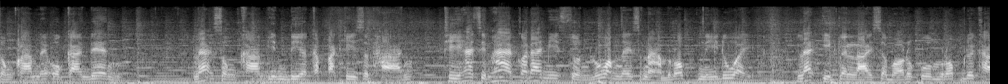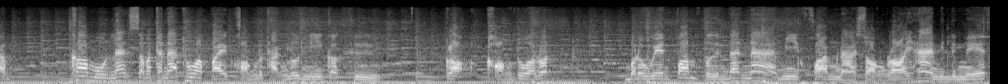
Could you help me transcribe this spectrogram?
สงครามในโอกาเดนและสงครามอินเดียกับปากีสถาน T55 ก็ได้มีส่วนร่วมในสนามรบนี้ด้วย และอีกหลายๆ สมรภูมิรบด้วยครับ ข้อมูลและสมรรถนะทั่วไปของรถถังรุ่นนี้ก็คือ เกราะของตัวรถ บริเวณป้อมปืนด้านหน้ามีความหนา 205มิลลิเมตร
